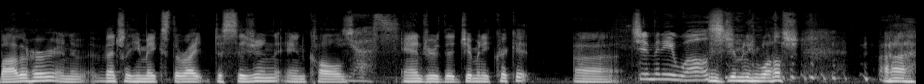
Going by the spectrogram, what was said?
bother her. And eventually, he makes the right decision and calls Yes. Andrew the Jiminy Cricket, uh, Jiminy Walsh. Jiminy Walsh, uh,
